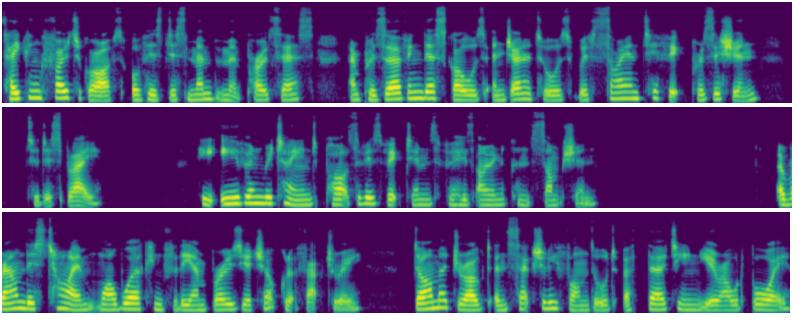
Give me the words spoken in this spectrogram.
taking photographs of his dismemberment process and preserving their skulls and genitals with scientific precision to display. He even retained parts of his victims for his own consumption. Around this time, while working for the Ambrosia Chocolate Factory, Dahmer drugged and sexually fondled a 13 year old boy.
